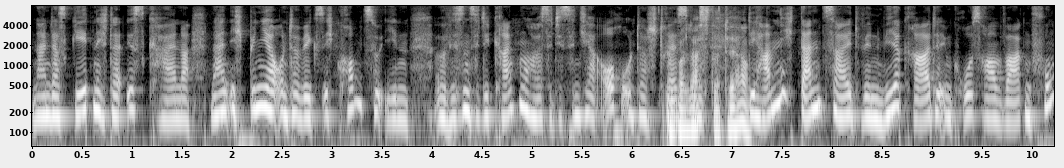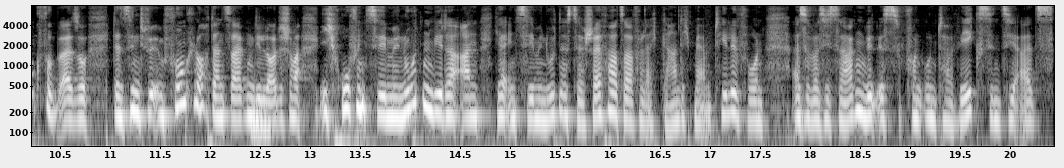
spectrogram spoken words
Nein, das geht nicht, da ist keiner. Nein, ich bin ja unterwegs, ich komme zu Ihnen. Aber wissen Sie, die Krankenhäuser, die sind ja auch unter Stress. Überlastet, ja. Die haben nicht dann Zeit, wenn wir gerade im Großraumwagen Funk, also dann sind wir im Funkloch, dann sagen die Leute schon mal, ich rufe in zehn Minuten wieder an. Ja, in zehn Minuten ist der Chefarzt aber vielleicht gar nicht mehr am Telefon. Also was ich sagen will, ist, von unterwegs sind sie als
